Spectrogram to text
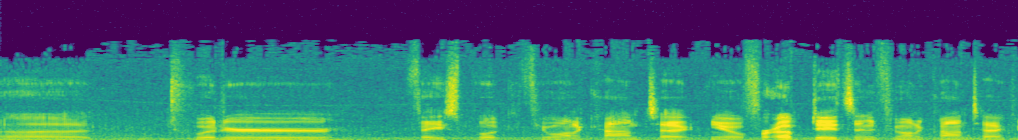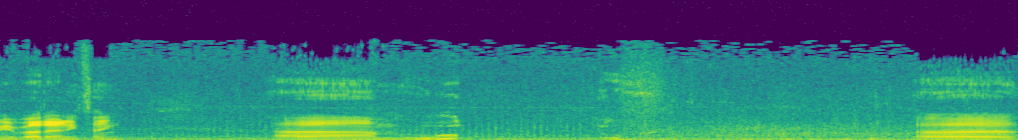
Uh, Twitter, Facebook if you want to contact, you know, for updates and if you want to contact me about anything. Um, ooh, ooh. Uh,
